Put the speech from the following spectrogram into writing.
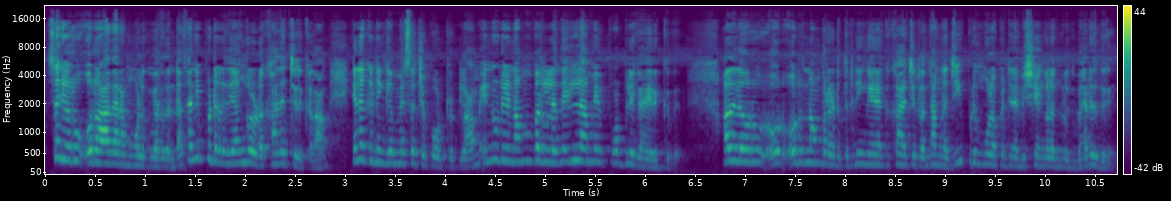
சரி ஒரு ஒரு ஆதாரம் உங்களுக்கு வருதுண்டா. தனிப்பட்டது எங்களோட கதைச்சிருக்கலாம். எனக்கு நீங்கள் மெசேஜை போட்டிருக்கலாம். என்னுடைய நம்பர்லேருந்து எல்லாமே பப்ளிக் ஆகிருக்குது அதில் ஒரு ஒரு- ஒரு நம்பர் எடுத்துகிட்டு நீங்கள் எனக்கு காய்ச்சிருக்கலாம். தங்கச்சி இப்படி உங்களை பற்றின விஷயங்கள் எங்களுக்கு வருது.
